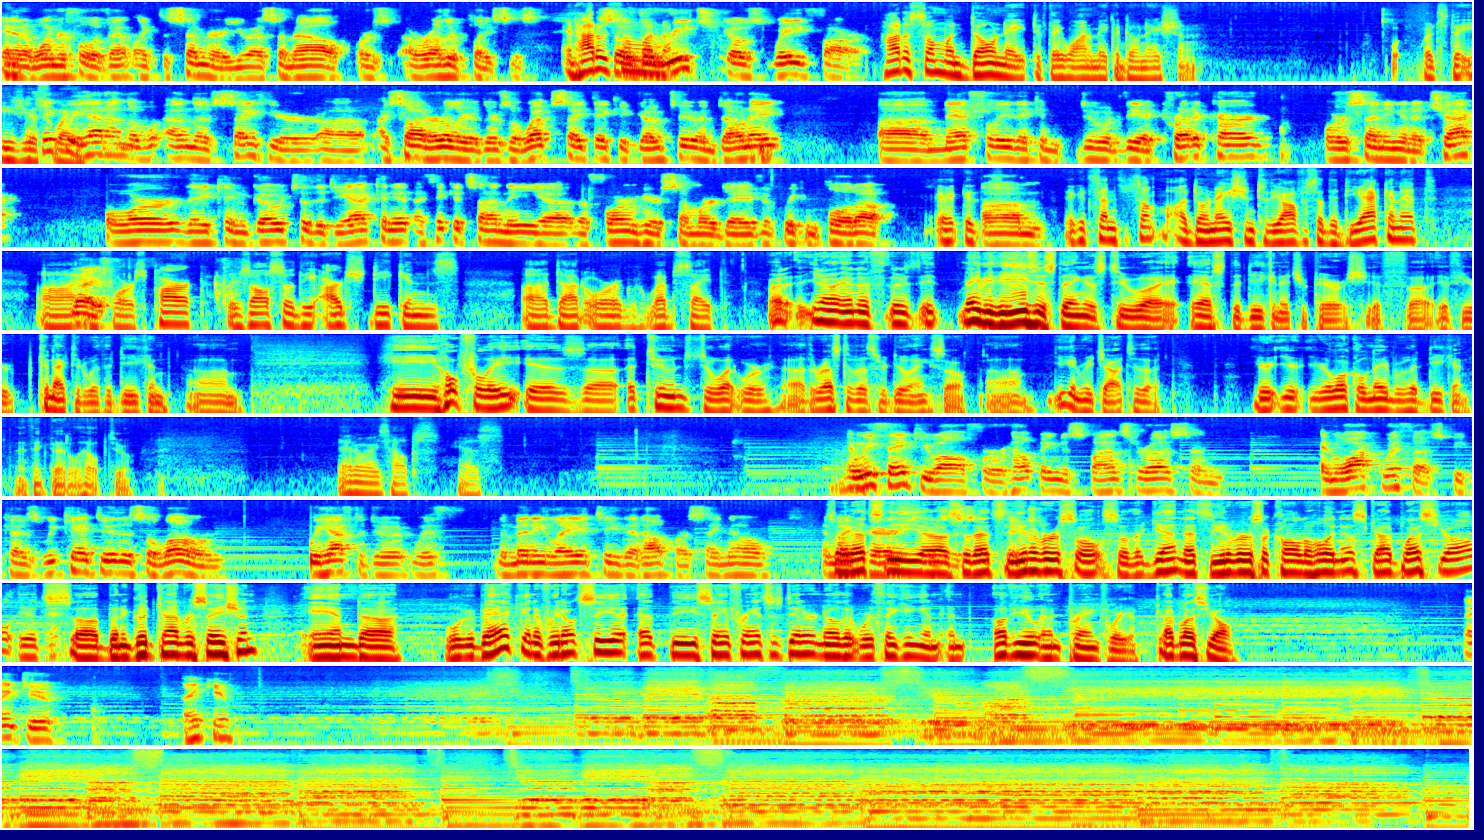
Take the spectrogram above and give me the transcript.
at a wonderful event like the seminary, USML, or, or other places. And how does so someone the reach goes way far. how does someone donate if they want to make a donation? What's the easiest I easiest think way? we had on the on the site here. Uh, I saw it earlier. There's a website they could go to and donate. Um, naturally, they can do it via credit card or sending in a check, or they can go to the diaconate. I think it's on the uh, the form here somewhere, Dave. If we can pull it up. It could, Um, they could send some a donation to the office of the diaconate uh, Right. at Forest Park. There's also the archdeacons uh, dot org website. But, you know, and if there's, it, maybe the easiest thing is to uh, ask the deacon at your parish if uh, if you're connected with a deacon. Um, he hopefully is uh, attuned to what we're uh, the rest of us are doing. So um, you can reach out to the your, your your local neighborhood deacon. I think that'll help too. That always helps. Yes. and we thank you all for helping to sponsor us and and walk with us because we can't do this alone. We have to do it with the many laity that help us. I know. In So that's the uh, there's a so that's the universal. So again, that's the universal call to holiness. God bless you all. It's uh, been a good conversation, and uh, we'll be back. And if we don't see you at the St. Francis dinner, know that we're thinking and, and of you and praying for you. God bless you all. Thank you. Thank you.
